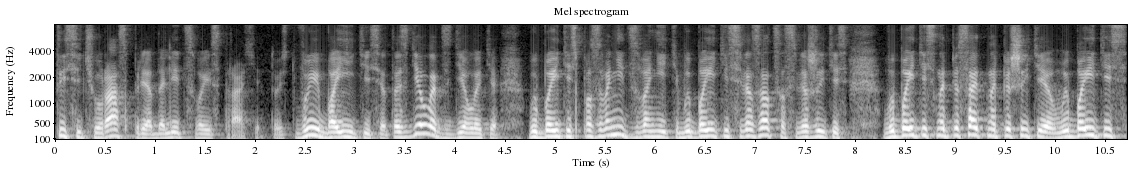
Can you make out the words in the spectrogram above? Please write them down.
тысячу раз преодолеть свои страхи. То есть вы боитесь это сделать, сделайте. Вы боитесь позвонить, звоните. Вы боитесь связаться, свяжитесь. Вы боитесь написать, напишите. Вы боитесь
